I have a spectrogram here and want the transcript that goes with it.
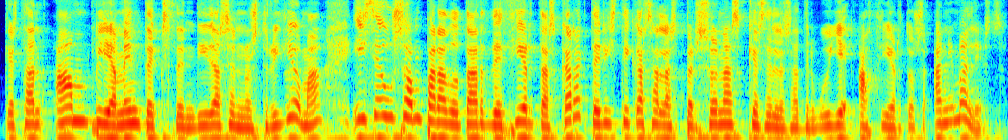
que están ampliamente extendidas en nuestro idioma y se usan para dotar de ciertas características a las personas que se les atribuye a ciertos animales,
